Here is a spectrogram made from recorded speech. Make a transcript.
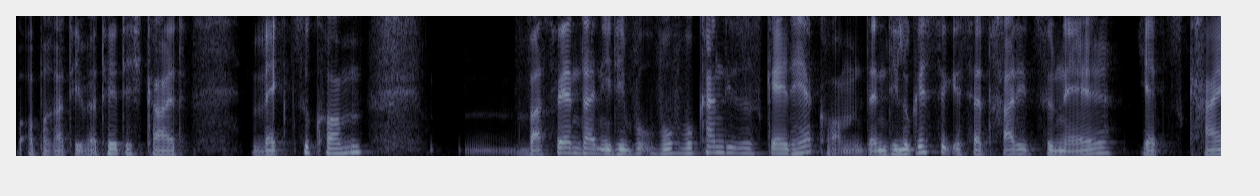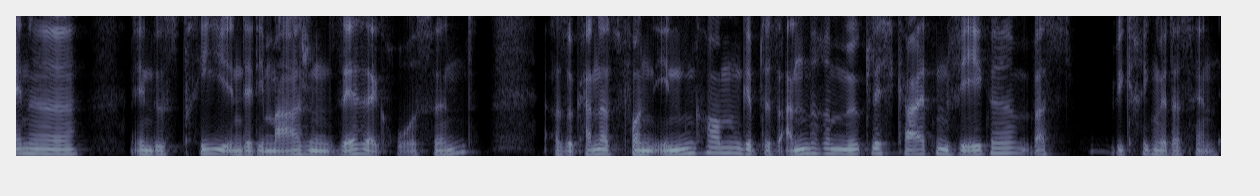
operativer Tätigkeit wegzukommen. Was wären deine Ideen? Wo, wo, wo kann dieses Geld herkommen? Denn die Logistik ist ja traditionell jetzt keine Industrie, in der die Margen sehr, sehr groß sind. Also kann das von innen kommen? Gibt es andere Möglichkeiten, Wege? Was, wie kriegen wir das hin?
